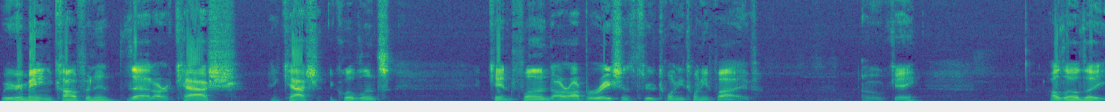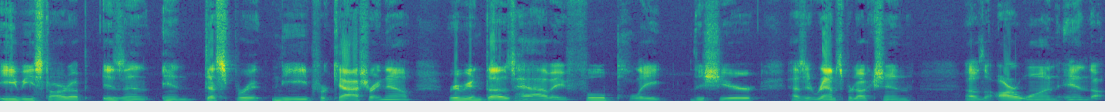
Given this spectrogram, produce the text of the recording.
We remain confident that our cash and cash equivalents can fund our operations through 2025. Okay. Although the EV startup isn't in desperate need for cash right now, Rivian does have a full plate this year as it ramps production of the R1 and the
